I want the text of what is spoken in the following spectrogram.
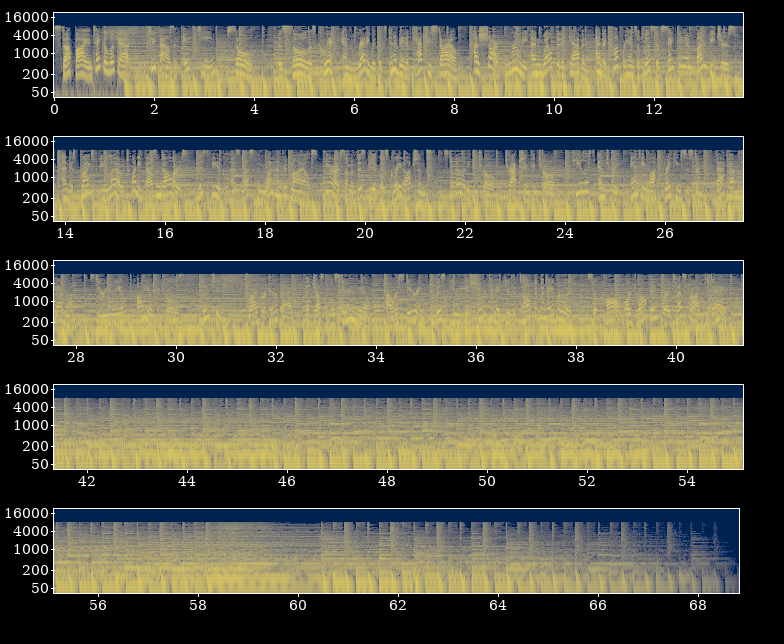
Stop by and take a look at the 2018 Soul. The Soul is quick and ready with its innovative, catchy style, a sharp, roomy, and well-fitted cabin, and a comprehensive list of safety and fun features, and is priced below $20,000. This vehicle has less than 100 miles. Here are some of this vehicle's great options. Stability control, traction control, keyless entry, anti-lock braking system, backup camera, steering wheel, audio controls, Bluetooth, driver airbag, adjustable steering wheel, power steering. This beauty is sure to make you the talk of the neighborhood. So call or drop in for a test drive today.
